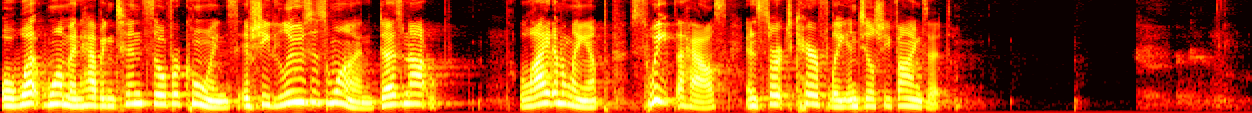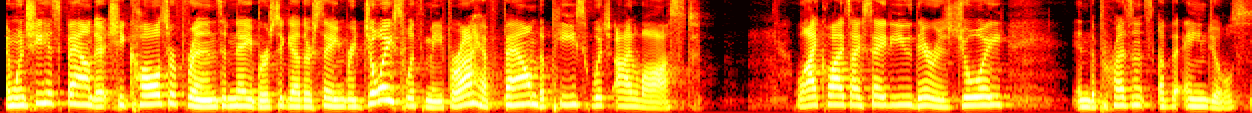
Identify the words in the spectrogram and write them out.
Or what woman having 10 silver coins, if she loses one, does not light a lamp, sweep the house, and search carefully until she finds it? And when she has found it, she calls her friends and neighbors together, saying, Rejoice with me, for I have found the piece which I lost. Likewise, I say to you, there is joy in the presence of the angels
